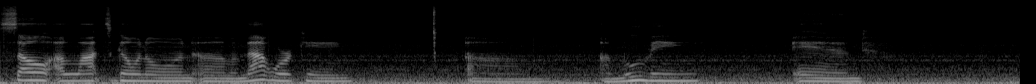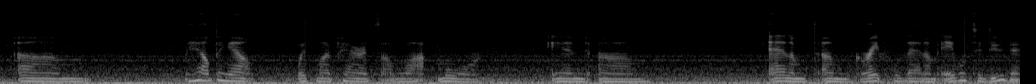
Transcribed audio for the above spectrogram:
so a lot's going on. Um, I'm not working. Um, I'm moving, and um, helping out with my parents a lot more, and um, and I'm I'm grateful that I'm able to do that.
